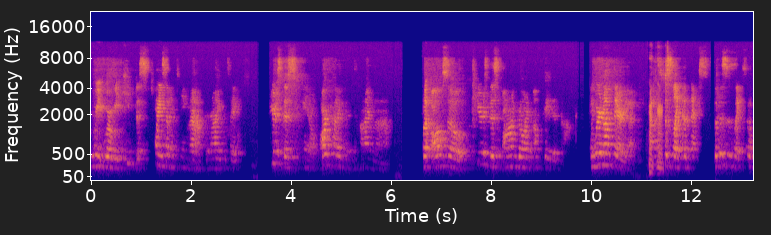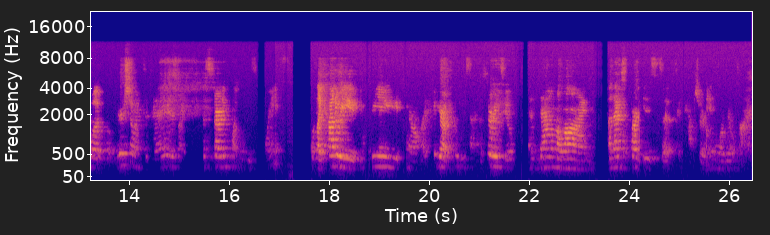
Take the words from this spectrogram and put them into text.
We, where we keep this twenty seventeen map, and now you can say, here's this, you know, archived in time map. But also, here's this ongoing updated map, and we're not there yet. That's mm-hmm. just like the next, but this is like, so what, what we're showing today is like the starting point with these points. Of like, how do we, we, you know, like figure out who we send the survey to, and down the line, the next part is to, to capture in more real time.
